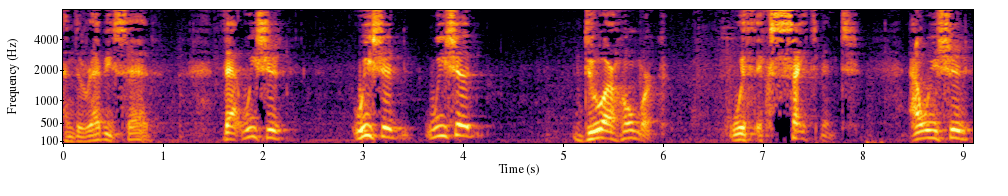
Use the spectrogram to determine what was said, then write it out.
And the Rebbe said that we should, we should, we should do our homework with excitement. And we should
